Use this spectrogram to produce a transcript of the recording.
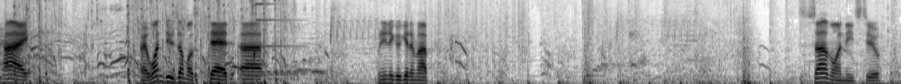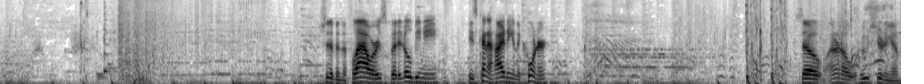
All right, hi. All right, one dude's almost dead. Uh, we need to go get him up. Someone needs to. Should have been the flowers, but it'll be me. He's kind of hiding in the corner. So, I don't know who's shooting him.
